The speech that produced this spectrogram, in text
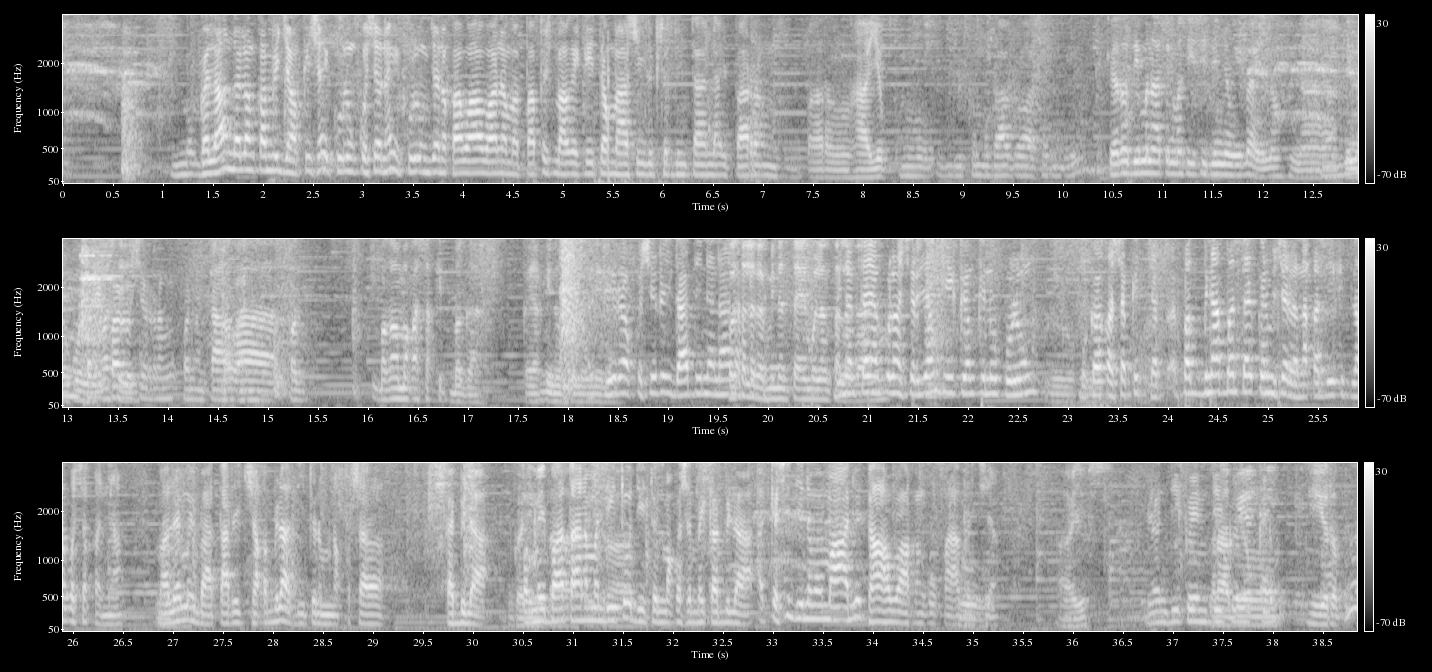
Galaan na lang kami dyan. Kisa ikulong ko siya ng ikulong dyan, nakawawa naman. Tapos makikita mo masilip sa bintana, ay parang Parang hayop. oh, hindi ko magagawa ng ganyan. Pero di man natin masisi din yung iba eh, no? Na kinukulong Paro kasi. sir ng panang tao. Baka, pag, baka makasakit baga. Kaya kinukulong nila. Tira ko sir, eh, dati na Ikaw nanak. talaga, binantayan mo lang talaga. Binantayan no? ko lang sir yan, hindi ko yung kinukulong. Magkakasakit siya. Pag binabantay ko naman sir, nakadikit lang ko sa kanya. Malay mo, bata rito sa kabila. Dito naman ako sa kabila. Pag may bata naman dito, dito naman ako sa may kabila. At kasi hindi naman maano, hahawakan ko kaagad Oo. siya. Ayos. Yan, hindi ko hindi ko Grabe yung yung... hirap. No?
